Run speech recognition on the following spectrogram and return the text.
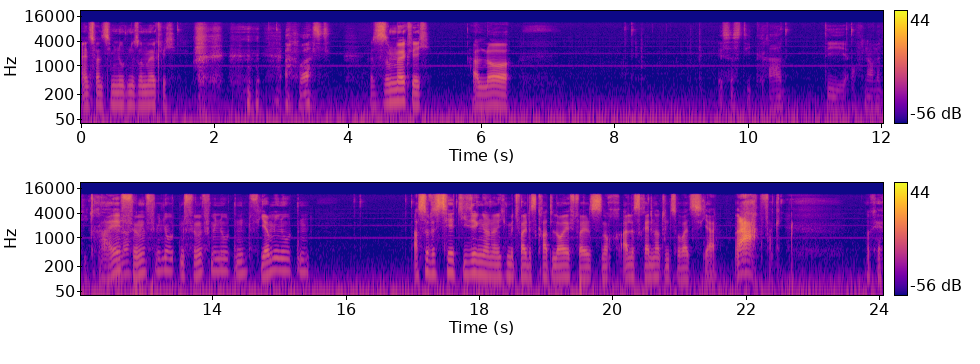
21 Minuten ist unmöglich. Ach was? Das ist unmöglich. Hallo. Ist das die gerade die Aufnahme, die Drei, fünf Minuten, fünf Minuten, vier Minuten. Achso, das zählt die Dinger noch nicht mit, weil das gerade läuft, weil es noch alles rendert und so, weil es ja. Ah, fuck. Okay.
